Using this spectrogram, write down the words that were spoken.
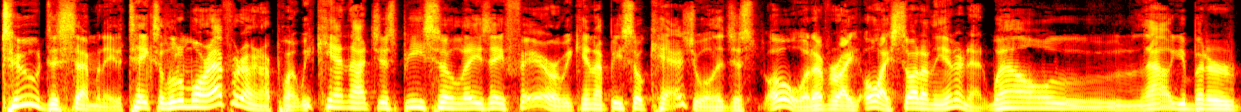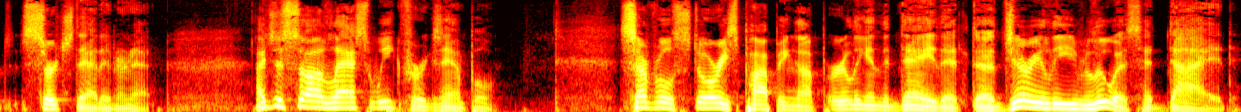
to disseminate. It takes a little more effort on our point. We cannot just be so laissez-faire or we cannot be so casual. It just, oh, whatever I, oh, I saw it on the internet. Well, now you better search that internet. I just saw last week, for example, several stories popping up early in the day that uh, Jerry Lee Lewis had died.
